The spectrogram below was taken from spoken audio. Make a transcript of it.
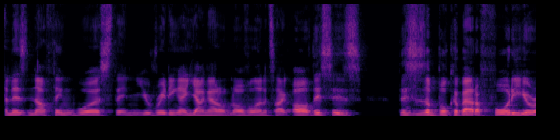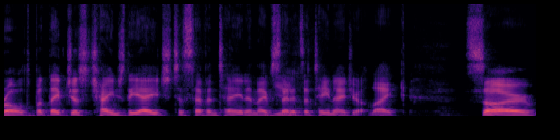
and there's nothing worse than you're reading a young adult novel and it's like, oh, this is this is a book about a 40 year old, but they've just changed the age to 17 and they've said Yeah. it's a teenager. Like, so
